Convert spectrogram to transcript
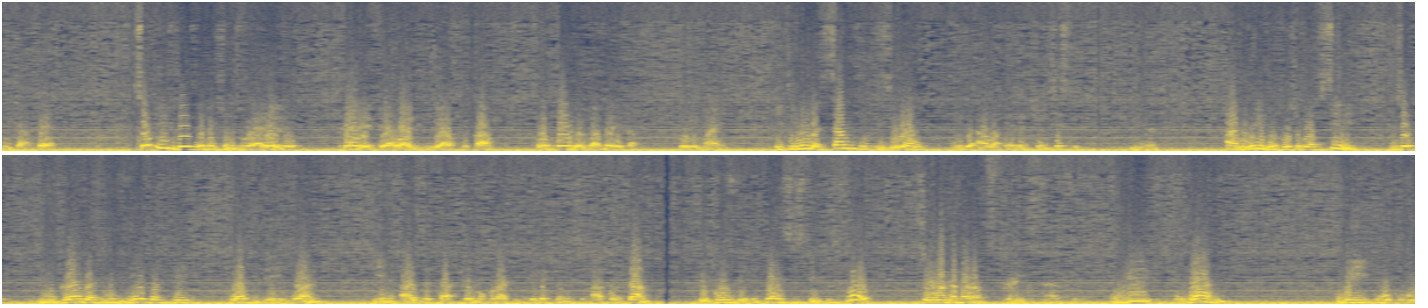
which are fair. So if those elections were really very fair, why did he have to come from all over America to remind? It means that something is wrong with our election system. Yes. And we the opposition have seen it. Said Ugandans will never get what they want in as the democratic elections are concerned because the entire system is flawed. So you want a balance springs, I think. We, one, we, we,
